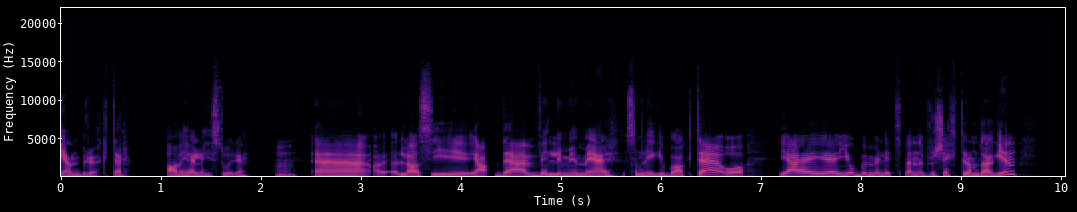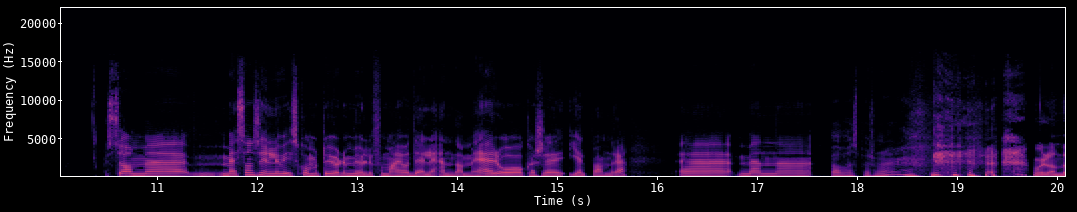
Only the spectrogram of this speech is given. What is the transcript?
én brøkdel av hele historien. Eh, la oss si Ja, det er veldig mye mer som ligger bak det. Og jeg jobber med litt spennende prosjekter om dagen. Som eh, mest sannsynligvis kommer til å gjøre det mulig for meg å dele enda mer, og kanskje hjelpe andre. Eh, men eh, Hva var spørsmålet? Hvordan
